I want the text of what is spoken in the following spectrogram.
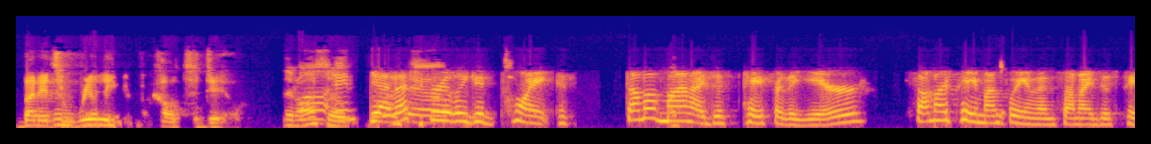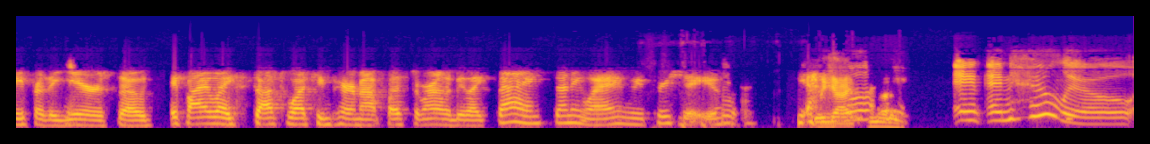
but it's mm-hmm. really difficult to do. Well, also, yeah, that's a really good point. Cause Some of mine I just pay for the year, some I pay monthly and then some I just pay for the year. So if I like stopped watching Paramount Plus tomorrow, I'd be like, thanks anyway. We appreciate you. Yeah. We got well, and, and Hulu,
